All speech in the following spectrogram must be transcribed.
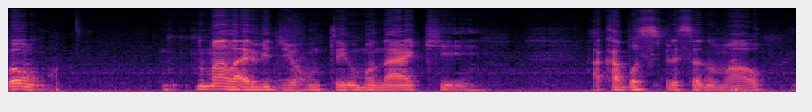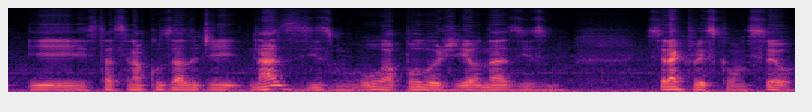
Bom, numa live de ontem, o Monark acabou se expressando mal e está sendo acusado de nazismo ou apologia ao nazismo. Será que foi isso que aconteceu?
